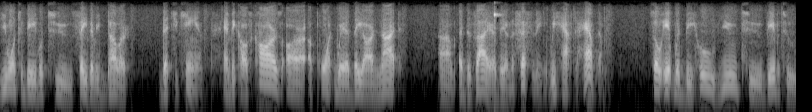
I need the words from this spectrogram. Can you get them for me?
you want to be able to save every dollar that you can. And because cars are a point where they are not um, a desire, they're a necessity, we have to have them. So it would behoove you to be able to,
